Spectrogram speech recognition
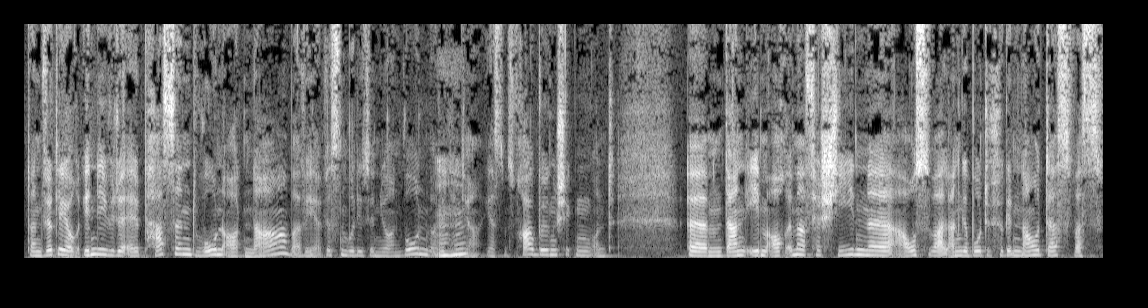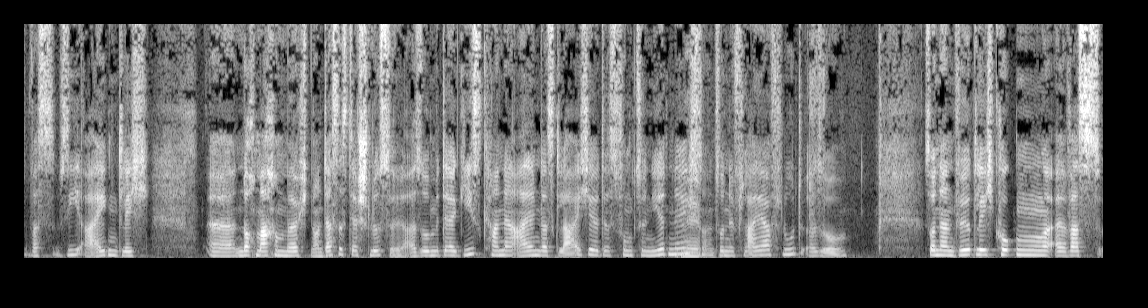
Dann wirklich auch individuell passend, wohnortnah, weil wir ja wissen, wo die Senioren wohnen, weil mhm. wir ja erstens Fragebögen schicken und ähm, dann eben auch immer verschiedene Auswahlangebote für genau das, was, was sie eigentlich äh, noch machen möchten. Und das ist der Schlüssel. Also mit der Gießkanne allen das Gleiche, das funktioniert nicht. Nee. Und so eine Flyerflut, also sondern wirklich gucken, äh, was,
